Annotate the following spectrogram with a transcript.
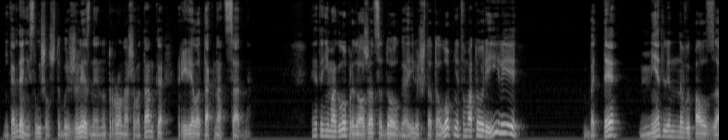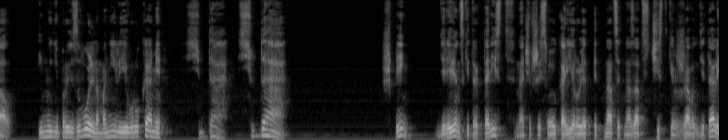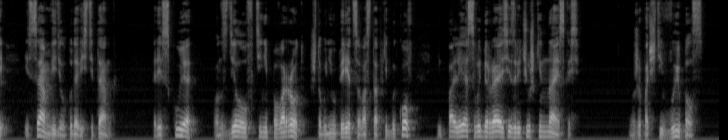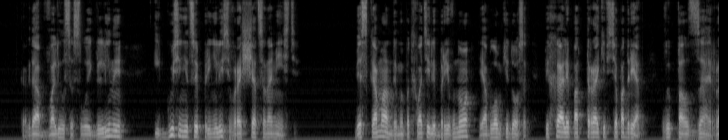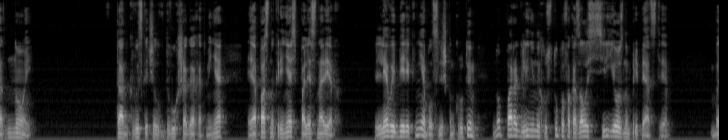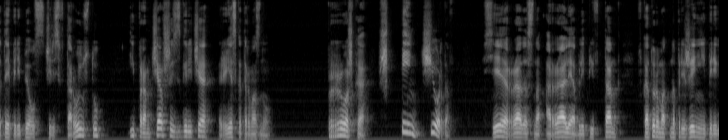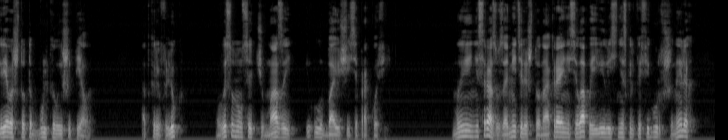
Никогда не слышал, чтобы железное нутро нашего танка ревело так надсадно. Это не могло продолжаться долго. Или что-то лопнет в моторе, или... БТ медленно выползал, и мы непроизвольно манили его руками «Сюда! Сюда!» Шпень Деревенский тракторист, начавший свою карьеру лет 15 назад с чистки ржавых деталей, и сам видел, куда вести танк. Рискуя, он сделал в тени поворот, чтобы не упереться в остатки быков, и полез, выбираясь из речушки наискось. Уже почти выполз, когда обвалился слой глины, и гусеницы принялись вращаться на месте. Без команды мы подхватили бревно и обломки досок, пихали под траки все подряд. «Выползай, родной!» Танк выскочил в двух шагах от меня и, опасно кренясь, полез наверх. Левый берег не был слишком крутым, но пара глиняных уступов оказалась серьезным препятствием. БТ переполз через второй уступ и, промчавшись сгоряча, резко тормознул. «Прошка! Пень чертов!» Все радостно орали, облепив танк, в котором от напряжения и перегрева что-то булькало и шипело. Открыв люк, высунулся чумазый и улыбающийся Прокофий. Мы не сразу заметили, что на окраине села появились несколько фигур в шинелях,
